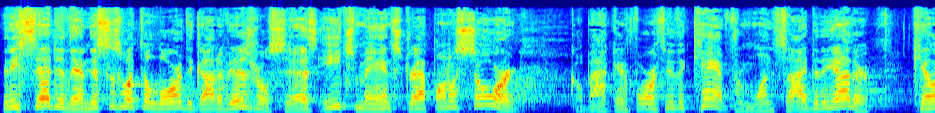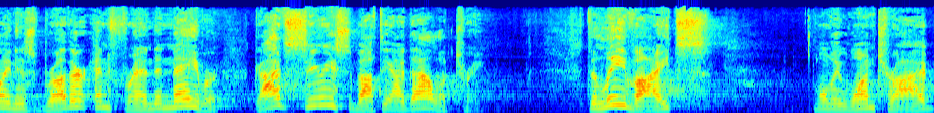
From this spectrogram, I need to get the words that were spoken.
Then he said to them, This is what the Lord, the God of Israel, says each man strap on a sword. Go back and forth through the camp from one side to the other, killing his brother and friend and neighbor. God's serious about the idolatry. The Levites, only one tribe,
